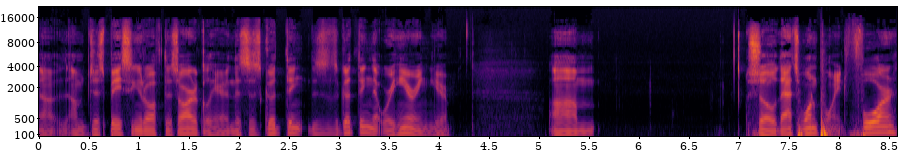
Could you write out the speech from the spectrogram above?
Uh, I'm just basing it off this article here, and this is good thing. This is a good thing that we're hearing here. Um, so that's one point four.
